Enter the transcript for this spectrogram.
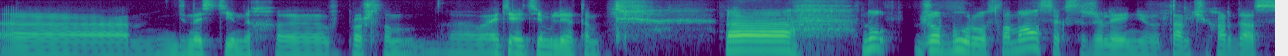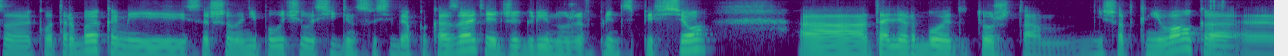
э, династийных э, в прошлом, э, этим летом. Э, ну, Джо Буру сломался, к сожалению. Там чехарда с квотербеками, и совершенно не получилось Хиггинсу себя показать. Эйджи Грин уже, в принципе, все. А, Тайлер Бойд тоже там ни шатка, ни валка. Э,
